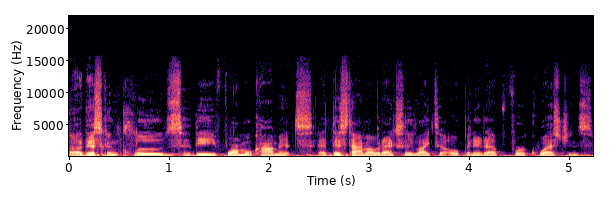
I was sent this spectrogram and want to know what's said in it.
Uh, This concludes the formal comments. At this time, I would actually like to open it up for questions.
